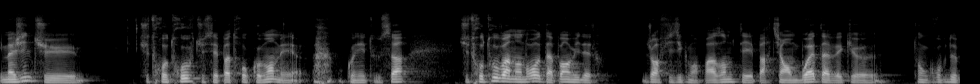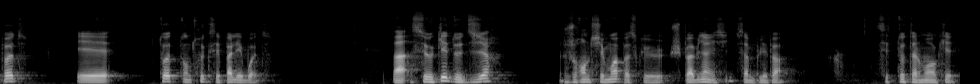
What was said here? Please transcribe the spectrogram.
Imagine, tu, tu te retrouves, tu sais pas trop comment, mais on connaît tout ça. Tu te retrouves à un endroit où tu n'as pas envie d'être, genre physiquement. Par exemple, tu es parti en boîte avec euh, groupe de potes et toi, ton truc, c'est pas les boîtes. Bah, c'est ok de dire je rentre chez moi parce que je suis pas bien ici, ça me plaît pas. C'est totalement ok. Et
